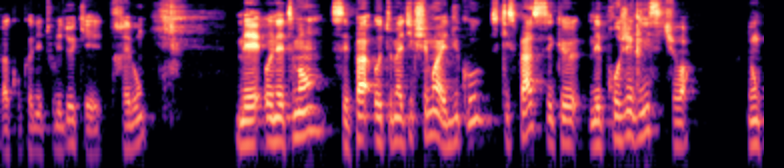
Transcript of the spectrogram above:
bah, qu'on connaît tous les deux, qui est très bon. Mais honnêtement, c'est pas automatique chez moi. Et du coup, ce qui se passe, c'est que mes projets glissent, tu vois. Donc,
